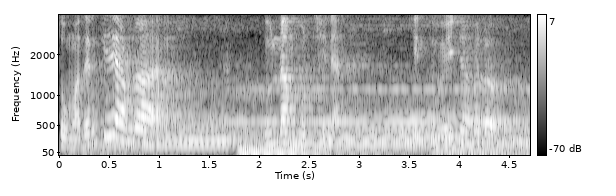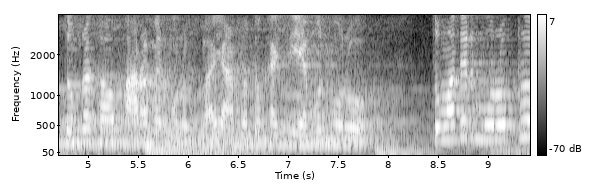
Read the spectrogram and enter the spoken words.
তোমাদেরকে আমরা দুর্নাম করছি না। কিন্তু এইটা হলো, তোমরা খাও ফার্মের মোরগ, ভাই। আমরা তো খাইছি এমন মোরগ। তোমাদের মোরগ তো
